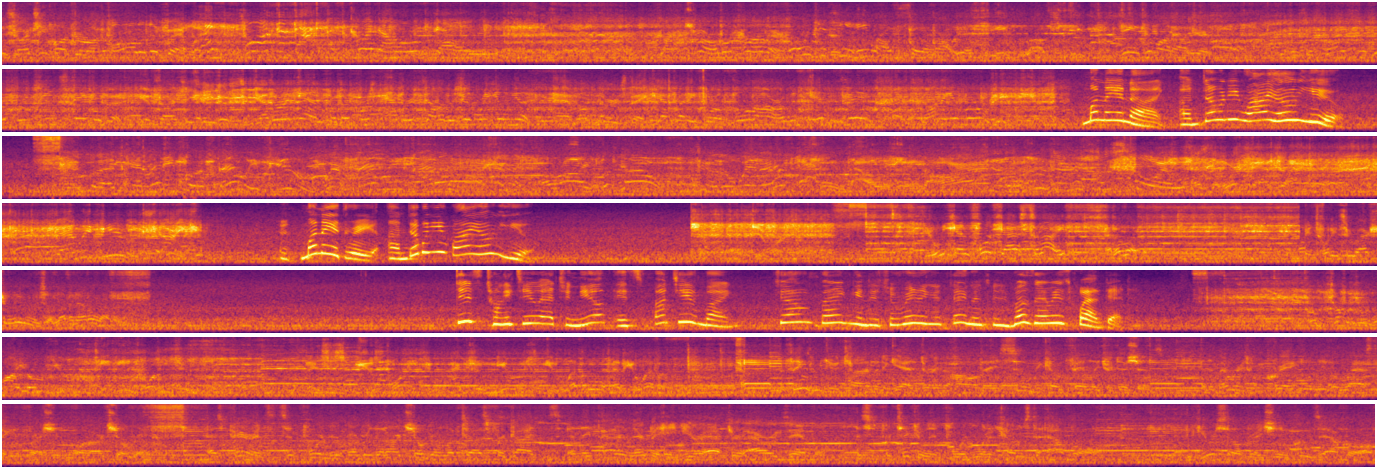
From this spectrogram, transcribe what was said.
Archie Bunker on all of the family. Good old O'Connor. What would your TV wife say about you? Jean loves you. Jean, come on out here. Give us a surprise visit from Stapleton. It's Archie and Edith together again for their first ever television reunion. And on Thursday, get ready for a full hour with In Sync on Donnie and Marie. Monday 9 on WYOU. Let's get ready for a family feud where family battles. All right, let's go. To the winner. $10,000. Spoiled. That's the word, Family feud. Sorry. Monday at 3 on WYOU. Your weekend forecast tonight at 11. 22 Action News, 11 at 11. This 22 Action News is brought to you by Joe Bank and Distributing Entertainment in most areas granted. WYOU traditions, and the memories we create will leave a lasting impression on our children. As parents, it's important to remember that our children look to us for guidance, and they pattern their behavior after our example. This is particularly important when it comes to alcohol. If your celebration includes alcohol,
